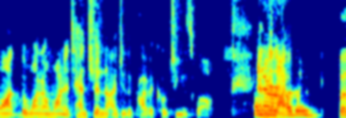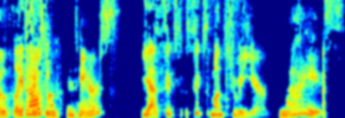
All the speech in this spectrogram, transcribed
want the one-on-one attention i do the private coaching as well and, and are, I, are those both like six also, month containers? Yeah, six six months to a year. Nice. That's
